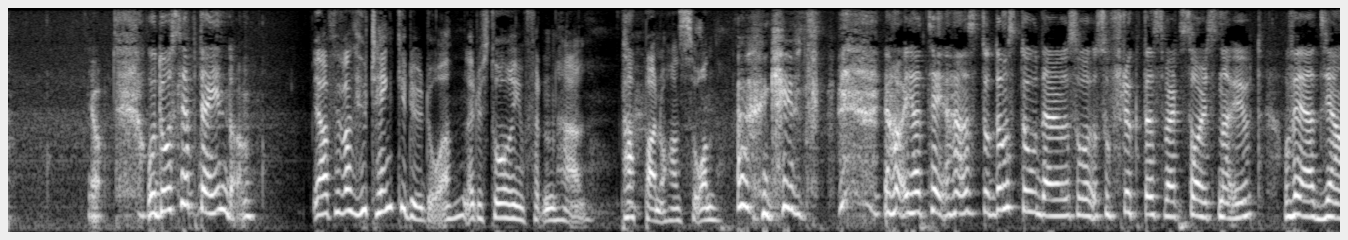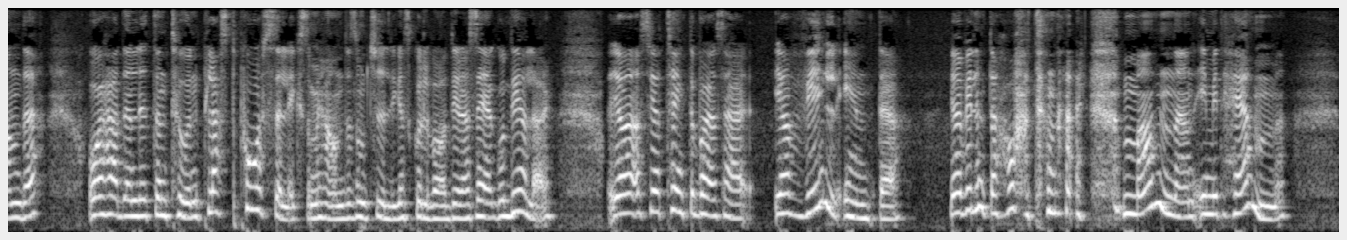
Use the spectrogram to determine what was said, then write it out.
Ja. Och då släppte jag in dem. Ja, för vad, hur tänker du då när du står inför den här pappan och hans son? Oh, Gud. Ja, jag han stod, de stod där och så, så fruktansvärt sorgsna ut och vädjande och hade en liten tunn plastpåse liksom i handen som tydligen skulle vara deras ägodelar. Jag, alltså jag tänkte bara så här, jag vill inte, jag vill inte ha den här mannen i mitt hem.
